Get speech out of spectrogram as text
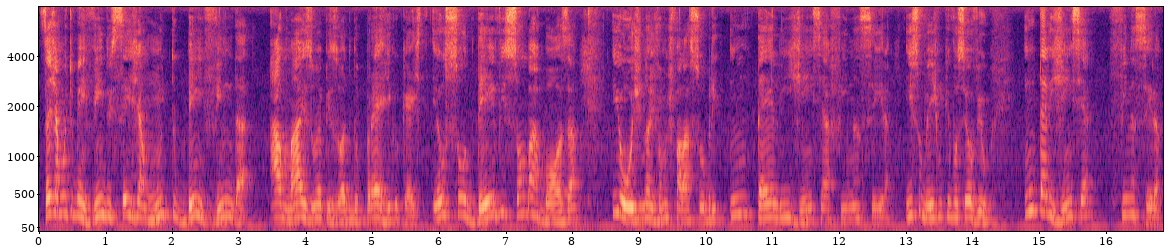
Seja muito bem-vindo e seja muito bem-vinda a mais um episódio do Pré-Rico Cast. Eu sou Davidson Barbosa e hoje nós vamos falar sobre inteligência financeira. Isso mesmo que você ouviu, inteligência financeira.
